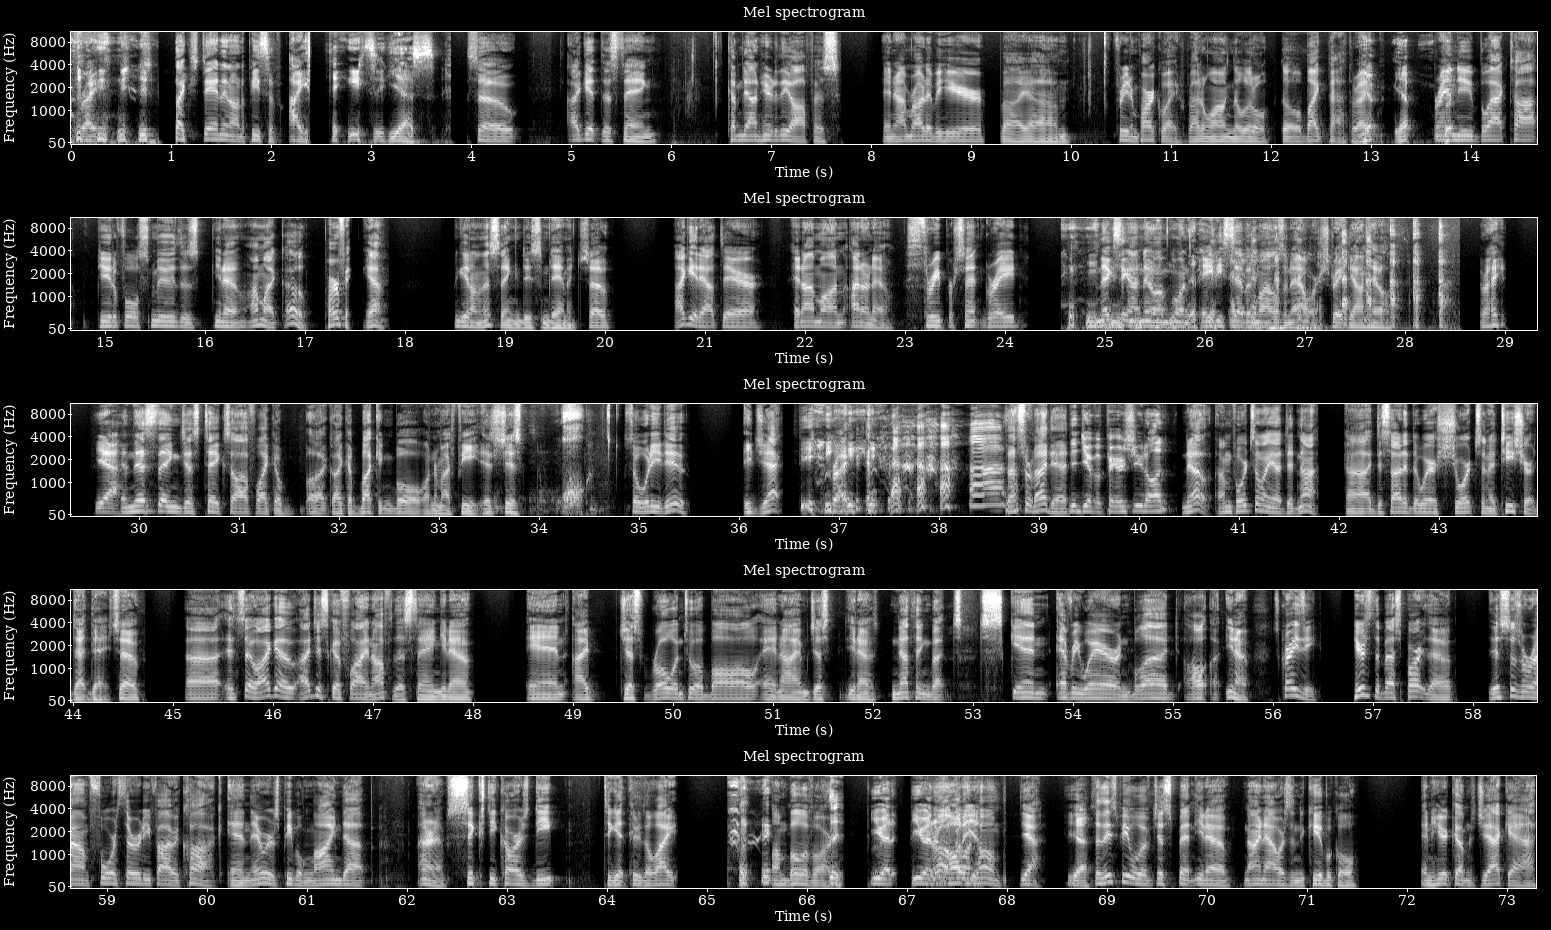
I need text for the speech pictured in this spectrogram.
right? It's like standing on a piece of ice. yes. So I get this thing, come down here to the office, and I'm right over here by um, Freedom Parkway, right along the little the little bike path, right? Yep. Yep. Brand new black top, beautiful, smooth as you know. I'm like, oh, perfect, yeah. We get on this thing and do some damage. So I get out there and I'm on, I don't know, three percent grade. Next thing I know, I'm going 87 miles an hour straight downhill, right? Yeah. and this thing just takes off like a like, like a bucking bull under my feet. It's just so. What do you do? Eject, right? That's what I did. Did you have a parachute on? No, unfortunately, I did not. Uh, I decided to wear shorts and a t-shirt that day. So, uh, and so I go, I just go flying off of this thing, you know, and I just roll into a ball, and I'm just, you know, nothing but skin everywhere and blood. All, uh, you know, it's crazy. Here's the best part, though. This was around 4:30, 5 o'clock, and there was people lined up. I don't know, 60 cars deep to get through the light on Boulevard. You had you had They're an audience. home. Yeah. Yeah. So these people have just spent, you know, nine hours in the cubicle, and here comes Jackass,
